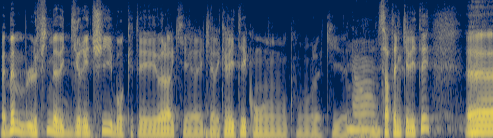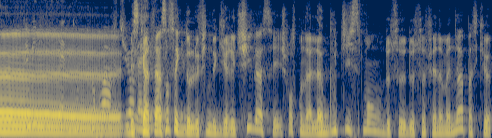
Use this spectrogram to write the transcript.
Bah, même le film avec Guy Ritchie, bon, qui était voilà, qui a, qui a la qualité qu'on, qu'on- voilà, qui a Non. une certaine qualité. Euh, 2017, donc, le roi Arthur, mais ce qui est intéressant, c'est que dans le film de Guy Ritchie, là, c'est, je pense qu'on a l'aboutissement de ce, de ce phénomène-là, parce que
